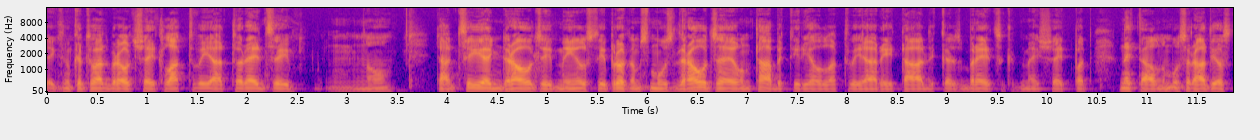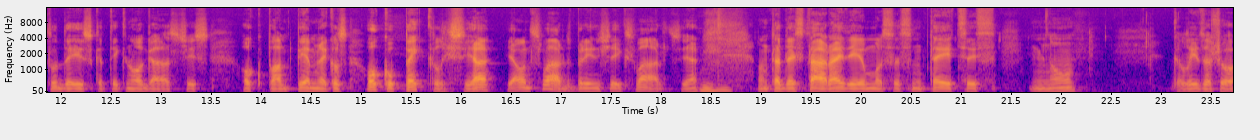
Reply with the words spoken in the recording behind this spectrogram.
teiksim, kad tu atbrauc šeit Latvijā, tu redzi, nu, tādu cieņu, draudzību, mīlestību, protams, mūsu draudzē un tā, bet ir jau Latvijā arī tādi, kas brēca, kad mēs šeit pat netālu no mūsu radio studijas, ka tik nogāzt šis okupantu piemineklis, okupeklis, ja? jauns vārds, brīnišķīgs vārds, ja? mm -hmm. un tad es tā raidījumus esmu teicis, nu, ka līdz ar šo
